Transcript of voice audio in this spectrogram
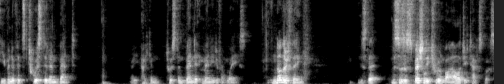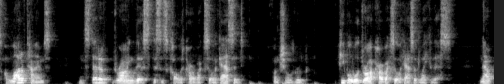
even if it's twisted and bent. Right? I can twist and bend it many different ways. Another thing is that this is especially true in biology textbooks. A lot of times, instead of drawing this, this is called a carboxylic acid functional group, people will draw carboxylic acid like this. Now,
